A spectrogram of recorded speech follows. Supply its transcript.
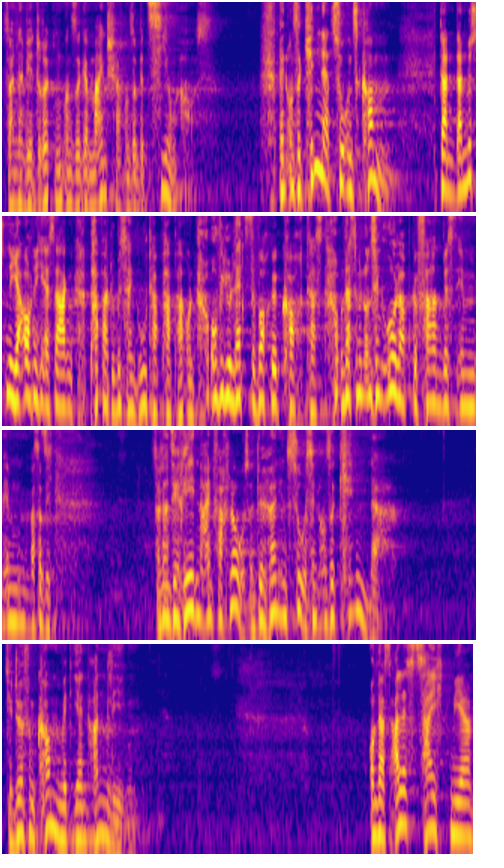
sondern wir drücken unsere Gemeinschaft, unsere Beziehung aus. Wenn unsere Kinder zu uns kommen, dann, dann müssen die ja auch nicht erst sagen, Papa, du bist ein guter Papa und oh, wie du letzte Woche gekocht hast und dass du mit uns in Urlaub gefahren bist im, im was weiß ich, sondern sie reden einfach los und wir hören ihnen zu. Es sind unsere Kinder. Sie dürfen kommen mit ihren Anliegen. Und das alles zeigt mir,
